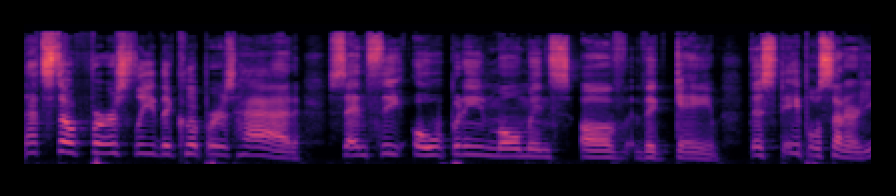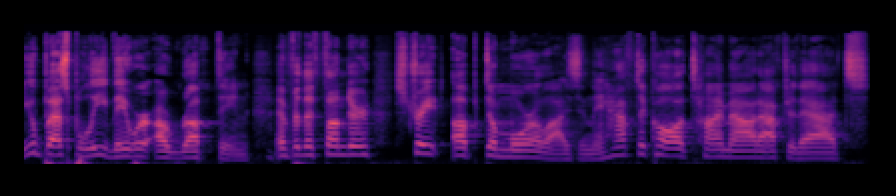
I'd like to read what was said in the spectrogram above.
That's the first lead the Clippers had since the opening moments of the game. The Staples Center, you best believe they were erupting. And for the Thunder, straight up demoralizing. They have to call a timeout after that,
